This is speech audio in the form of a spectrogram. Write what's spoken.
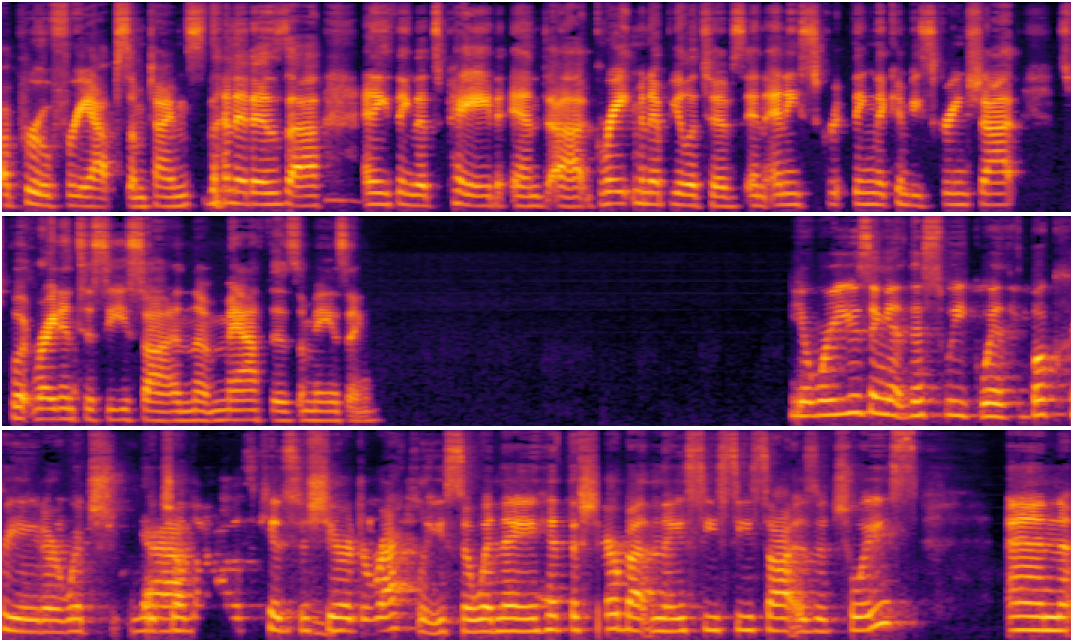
approve free apps sometimes than it is uh, anything that's paid. And uh, great manipulatives and any sc- thing that can be screenshot is put right into Seesaw, and the math is amazing. Yeah, we're using it this week with Book Creator, which which Yeah. allows kids to share directly. So when they hit the share button, they see Seesaw as a choice, and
